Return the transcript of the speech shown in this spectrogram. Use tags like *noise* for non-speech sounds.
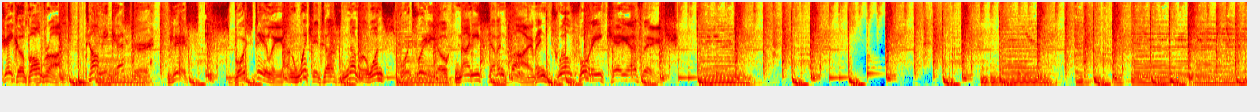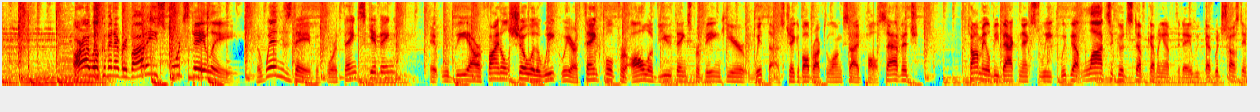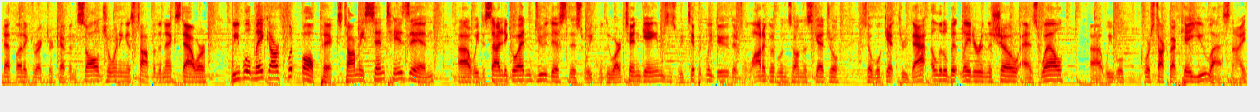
Jacob Albrecht, Tommy Kester. This is Sports Daily on Wichita's number one sports radio, 97.5 and 1240 KFH. All right, welcome in, everybody. Sports Daily, the Wednesday before Thanksgiving. It will be our final show of the week. We are thankful for all of you. Thanks for being here with us. Jacob Albrecht alongside Paul Savage. Tommy will be back next week. We've got lots of good stuff coming up today. We've got Wichita State Athletic Director Kevin Saal joining us top of the next hour. We will make our football picks. Tommy sent his in. Uh, we decided to go ahead and do this this week. We'll do our 10 games as we typically do. There's a lot of good ones on the schedule, so we'll get through that a little bit later in the show as well. Uh, we will, of course, talk about KU last night.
